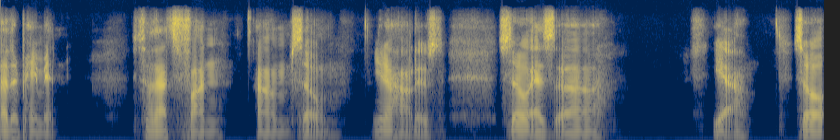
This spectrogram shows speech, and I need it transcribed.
other payment. So that's fun. Um, so you know how it is. So as uh, yeah. So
